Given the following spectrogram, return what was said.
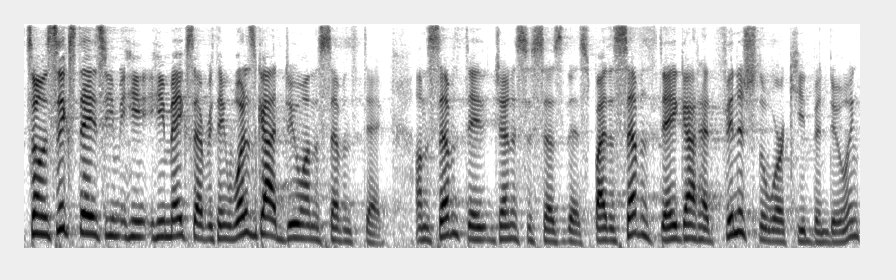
so in six days, he, he, he makes everything. What does God do on the seventh day? On the seventh day, Genesis says this By the seventh day, God had finished the work he'd been doing.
